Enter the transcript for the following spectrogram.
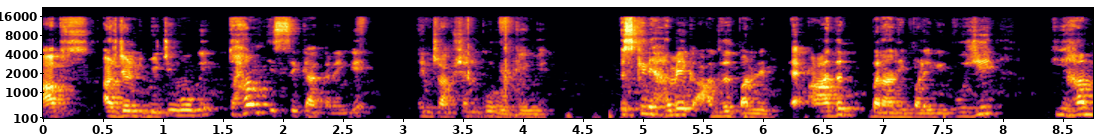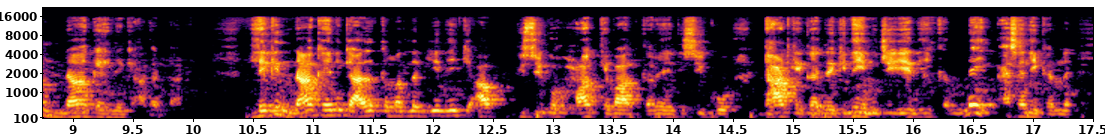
आप अर्जेंट मीटिंग हो गई तो हम इससे क्या करेंगे? इंट्रप्शन को रोकेंगे। इसके लिए हमें एक आदत बनानी आदत बनानी पड़ेगी, वो ये कि हम ना कहने की आदत डालें। लेकिन ना कहने की आदत का मतलब ये नहीं कि आप किसी को हाथ के बात करें, किसी को डांट के कह दें कि नहीं, मुझे ये नहीं करना, नहीं, ऐसा नहीं करना है।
